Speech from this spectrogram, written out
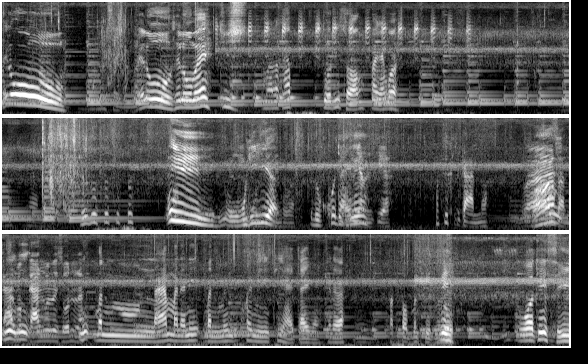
ไฮโลไฮโลไฮโลไหมจิชมาแล้วครับ ตัวที่สองไปยังบ่ ดูดูดูดูดูอีโอ้โหเหี้ยกระดูกโคตรใหญ่เลยยังเกียร์มันคือการเนาะอ๋อสัตว์นี่การนี่การมันไปสนล่ะนี่มันน้ำมันอันนี้มันไม่ค่อยมีที่หายใจไงเข้าใจปะผักตบมันปิดนี่ตัวที่สี่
